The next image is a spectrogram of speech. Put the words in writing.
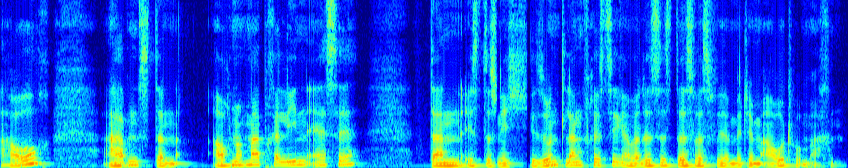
auch, abends dann auch nochmal Pralinen esse, dann ist das nicht gesund langfristig, aber das ist das, was wir mit dem Auto machen.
